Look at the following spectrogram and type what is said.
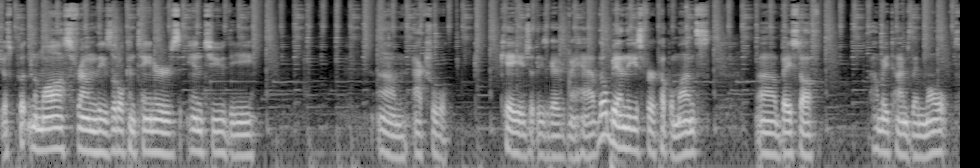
Just putting the moss from these little containers into the um, actual cage that these guys are going to have. They'll be in these for a couple months uh, based off how many times they molt.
